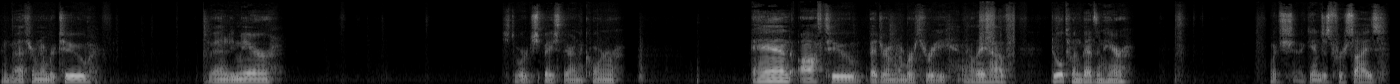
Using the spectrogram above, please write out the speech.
And bathroom number two. Vanity mirror. Storage space there in the corner. And off to bedroom number three. Now they have dual twin beds in here. Which again just for size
